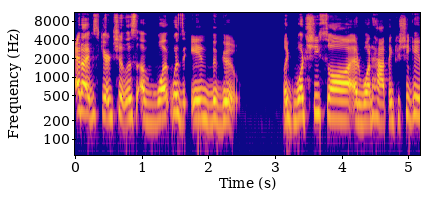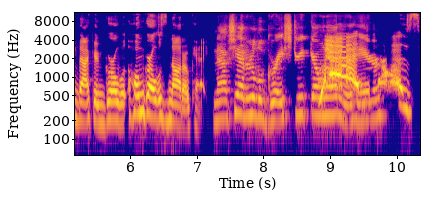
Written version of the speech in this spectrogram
and I'm scared shitless of what was in the goo. Like what she saw and what happened because she came back and girl homegirl was not okay. now she had a little gray streak going on in her hair. Yes.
